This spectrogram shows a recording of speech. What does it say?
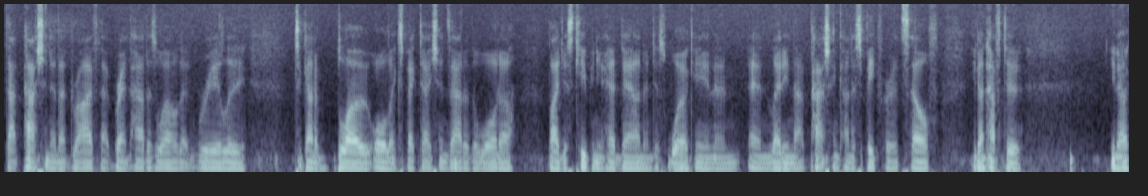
that passion and that drive that Brent had as well that really to kind of blow all expectations out of the water by just keeping your head down and just working and, and letting that passion kind of speak for itself. You don't have to, you know,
